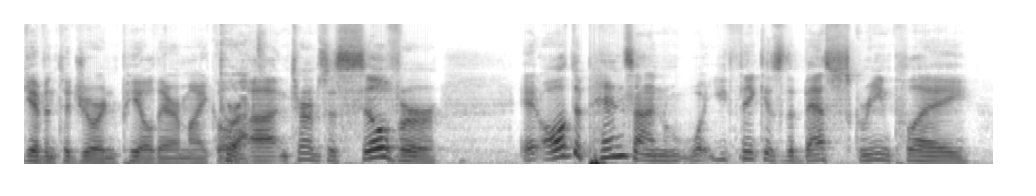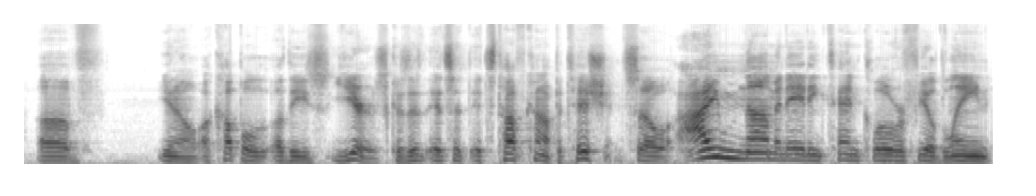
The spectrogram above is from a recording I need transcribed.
given to Jordan Peele there, Michael. Correct. Uh, in terms of silver, it all depends on what you think is the best screenplay of you know a couple of these years because it, it's a, it's tough competition. So I'm nominating 10 Cloverfield Lane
